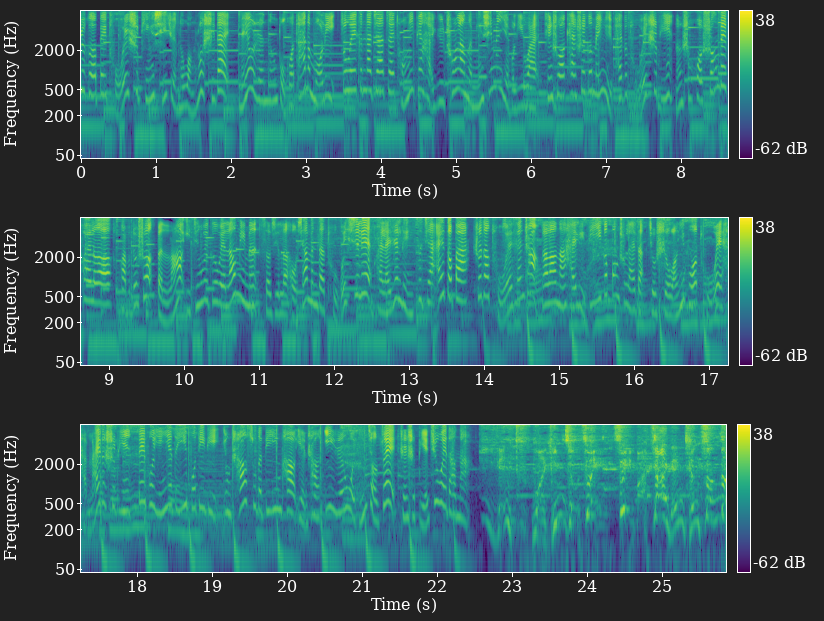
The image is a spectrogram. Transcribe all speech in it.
这个被土味视频席卷的网络时代，没有人能躲过他的魔力。作为跟大家在同一片海域冲浪的明星们也不例外。听说看帅哥美女拍的土味视频能收获双倍快乐哦。话不多说，本狼已经为各位捞米们搜集了偶像们的土味系列，快来认领自家爱豆吧！说到土味翻唱，捞捞脑海里第一个蹦出来的就是王一博土味喊麦的视频。被迫营业的一博弟弟用超速的低音炮演唱《一人我饮酒醉》，真是别具味道呢。一人我饮酒醉，醉吧佳人成双对，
